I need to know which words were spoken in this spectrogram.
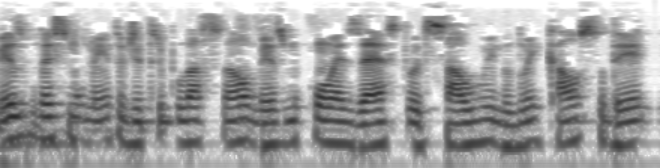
Mesmo nesse momento de tribulação, mesmo com o exército de Saul indo no encalço dele,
